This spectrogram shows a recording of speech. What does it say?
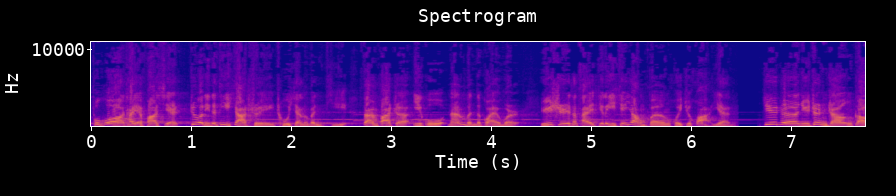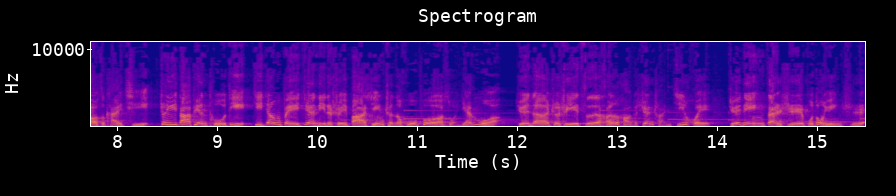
不过，他也发现这里的地下水出现了问题，散发着一股难闻的怪味儿。于是，他采集了一些样本回去化验。接着，女镇长告诉凯奇，这一大片土地即将被建立的水坝形成的湖泊所淹没，觉得这是一次很好的宣传机会，决定暂时不动陨石，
